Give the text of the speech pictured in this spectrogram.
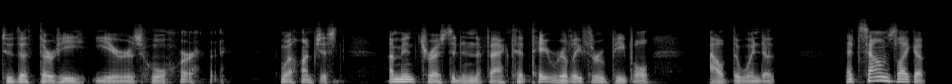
to the Thirty Years' War. well, I'm just, I'm interested in the fact that they really threw people out the window. That sounds like a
